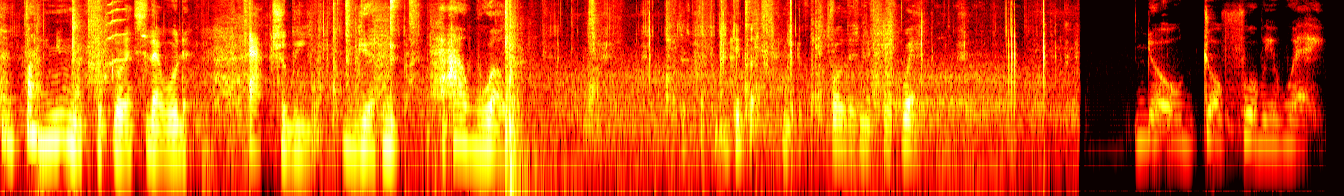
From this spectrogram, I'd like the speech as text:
And find a new necklace that would actually get me power. Ridiculous. I'm throw this necklace away. No, don't throw me away.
